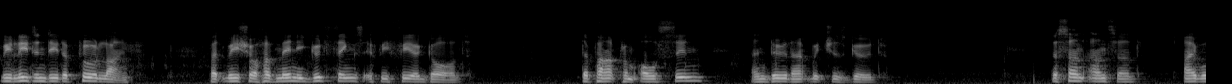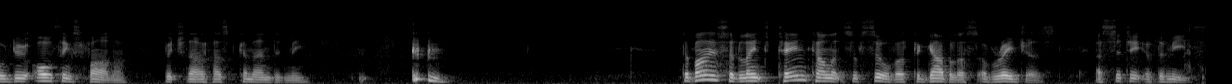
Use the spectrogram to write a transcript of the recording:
We lead indeed a poor life, but we shall have many good things if we fear God. Depart from all sin, and do that which is good. The son answered, I will do all things, Father, which thou hast commanded me. Tobias had lent ten talents of silver to Gabelus of Rages, a city of the Medes.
